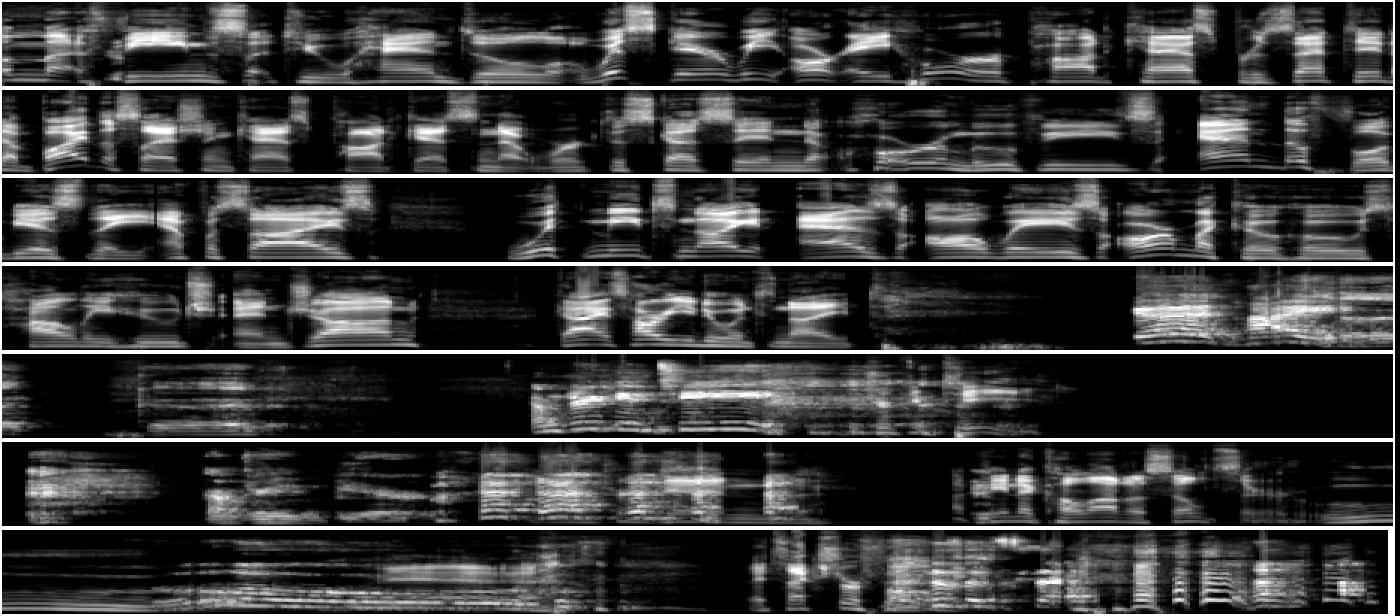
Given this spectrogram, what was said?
Welcome, fiends, to Handle With Scare. We are a horror podcast presented by the Slash and Cast Podcast Network, discussing horror movies and the phobias they emphasize. With me tonight, as always, are my co-hosts Holly Hooch and John. Guys, how are you doing tonight? Good. Hi. Good. Good. I'm drinking tea. Drinking tea. I'm drinking beer. I'm drinking a pina colada seltzer. Ooh. Ooh. Yeah. It's extra foamy.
